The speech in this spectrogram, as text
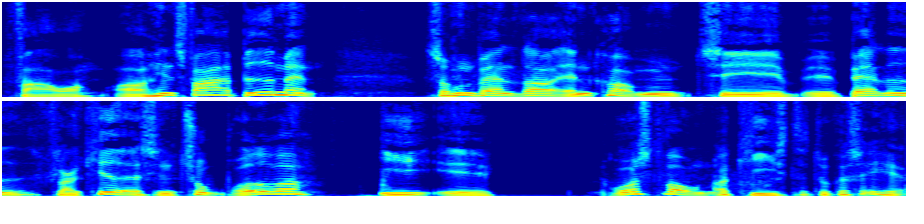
farver, og hendes far er bedemand, så hun valgte at ankomme til øh, ballet, flankeret af sine to brødre i øh, rustvogn og kiste. Du kan se her.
